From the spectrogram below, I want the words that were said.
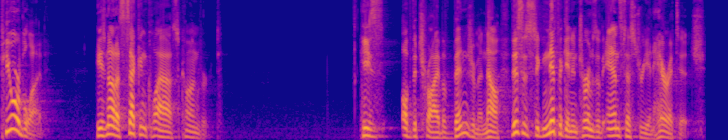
pureblood, he's not a second class convert. He's of the tribe of Benjamin. Now, this is significant in terms of ancestry and heritage.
